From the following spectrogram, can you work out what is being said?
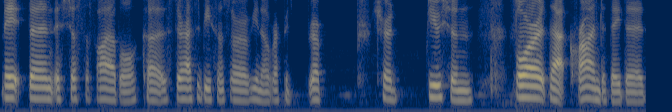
may, then it's justifiable because there has to be some sort of, you know, rep- retribution for that crime that they did.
